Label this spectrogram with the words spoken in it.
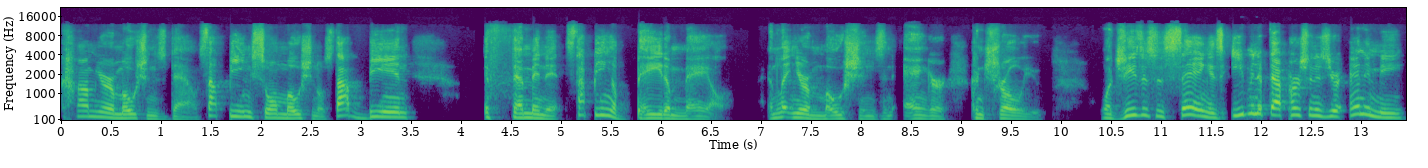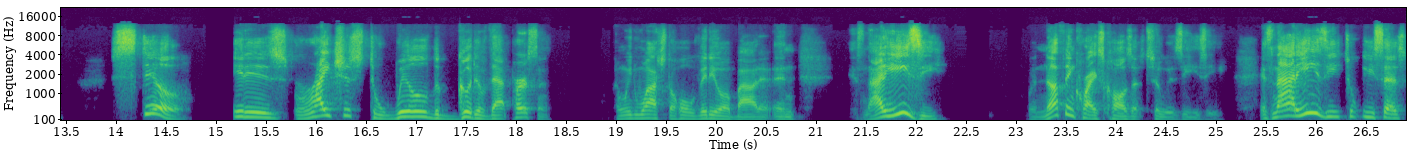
calm your emotions down. Stop being so emotional. Stop being effeminate. Stop being a beta male and letting your emotions and anger control you. What Jesus is saying is even if that person is your enemy, still it is righteous to will the good of that person. And we watched the whole video about it, and it's not easy, but nothing Christ calls us to is easy. It's not easy to, he says,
